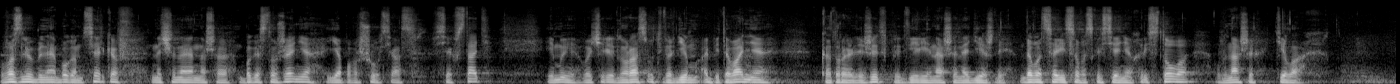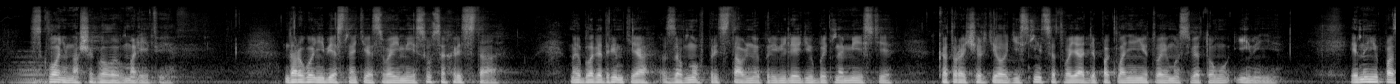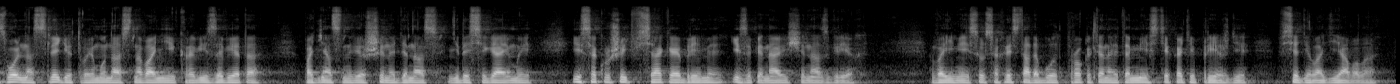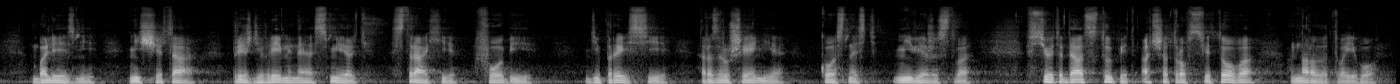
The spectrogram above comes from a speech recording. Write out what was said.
Возлюбленная Богом Церковь, начинаем наше богослужение. Я попрошу сейчас всех встать, и мы в очередной раз утвердим обетование, которое лежит в преддверии нашей надежды. Да воцарится воскресение Христова в наших телах. Склоним наши головы в молитве. Дорогой Небесный Отец, во имя Иисуса Христа, мы благодарим Тебя за вновь представленную привилегию быть на месте, которое чертила десница Твоя для поклонения Твоему святому имени – и ныне позволь наследию Твоему на основании крови завета подняться на вершины для нас недосягаемые и сокрушить всякое бремя и запинающий нас грех. Во имя Иисуса Христа да будут прокляты на этом месте, как и прежде, все дела дьявола, болезни, нищета, преждевременная смерть, страхи, фобии, депрессии, разрушение, косность, невежество. Все это да отступит от шатров святого народа Твоего –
